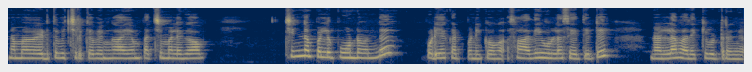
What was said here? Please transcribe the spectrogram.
நம்ம எடுத்து வச்சுருக்க வெங்காயம் பச்சை மிளகாய் சின்ன பல்லு பூண்டை வந்து பொடியாக கட் பண்ணிக்கோங்க. ஸோ அதையும் உள்ளே சேர்த்துட்டு நல்லா வதக்கி விட்டுருங்க.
